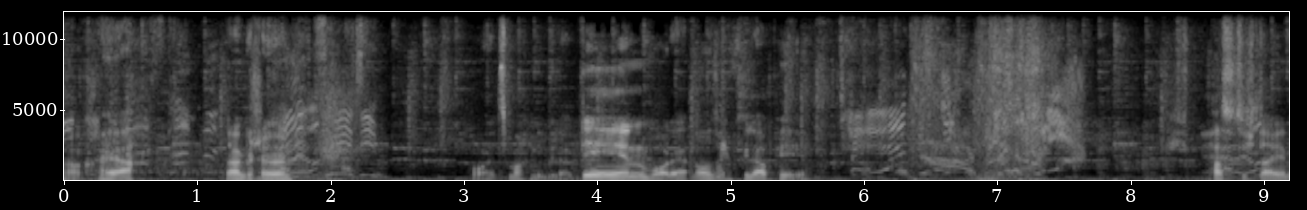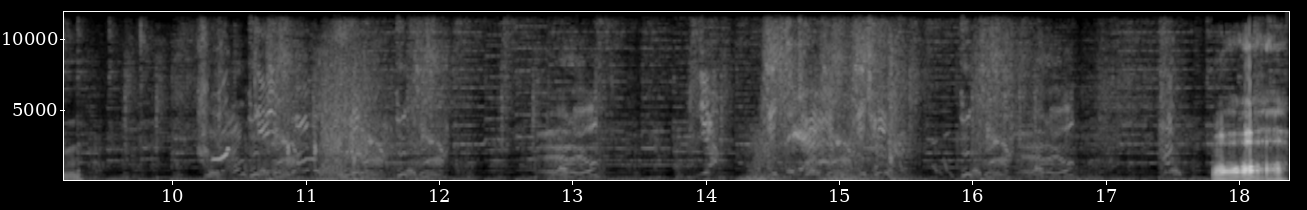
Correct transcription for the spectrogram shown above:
Okay, ja. Dankeschön. Boah, jetzt machen die wieder den. Boah, der hat noch so viel AP. Passt sich da hin. Oh.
